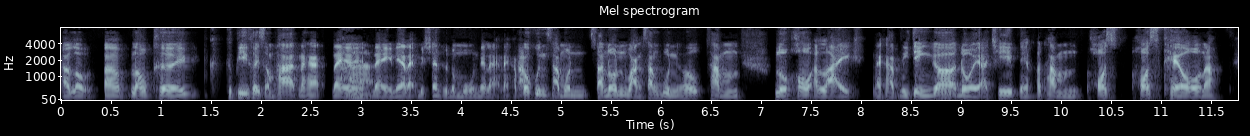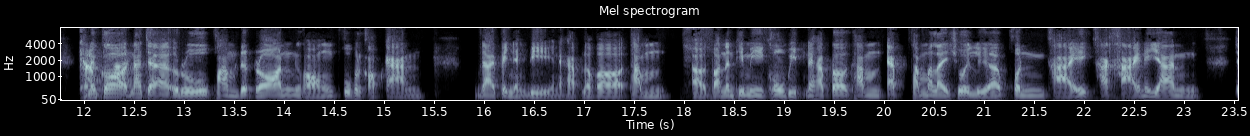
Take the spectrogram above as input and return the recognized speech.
เอ่อเราเอ่อเราเคยคือพี่เคยสัมภาษณ์นะฮะในอ่าในเนี่ยแหละ Mission to the Moon เนี่ยแหละนะครับครับก็คุณสามนสานนท์หวังสร้างบุญเขาทำ local alike นะครับ จริงๆก็โดยอาชีพเนี่ยเขาทำ host hostel นะครับนั่นก็ใช่น่าจะรู้ความเดือดร้อนของผู้ประกอบการได้เป็นอย่างดีนะครับ แล้วก็ทำเอ่อตอนนั้นที่มีโควิดนะครับ ก็ทำแอปทำอะไรช่วยเหลือคนขายค้าขายในย่าน ใจ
